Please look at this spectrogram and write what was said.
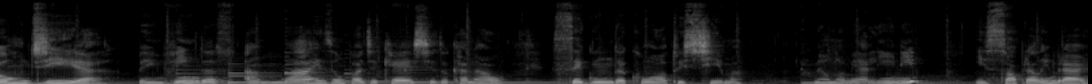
Bom dia! Bem-vindas a mais um podcast do canal Segunda com Autoestima. Meu nome é Aline e só para lembrar,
